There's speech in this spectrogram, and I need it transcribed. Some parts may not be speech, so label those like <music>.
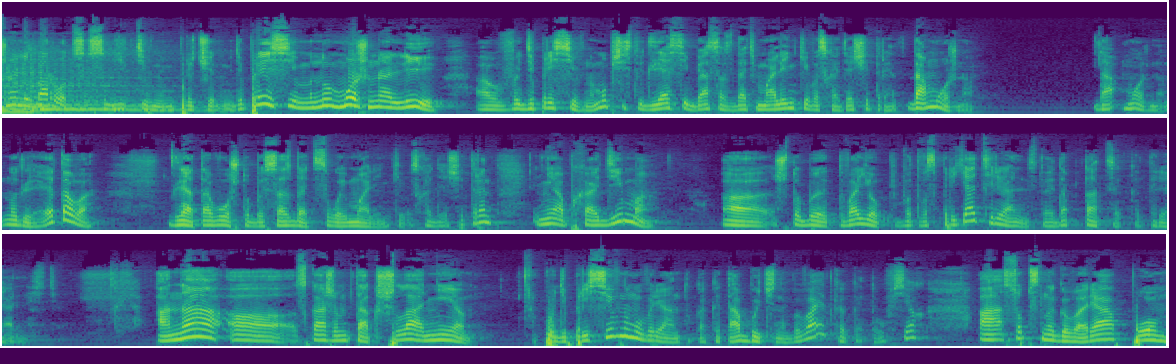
можно ли бороться с объективными причинами депрессии? Ну, можно ли а, в депрессивном обществе для себя создать маленький восходящий тренд? Да, можно. Да, можно. Но для этого, для того, чтобы создать свой маленький восходящий тренд, необходимо, а, чтобы твое вот восприятие реальности, твоя адаптация к этой реальности, она, а, скажем так, шла не по депрессивному варианту, как это обычно бывает, как это у всех, а, собственно говоря, по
